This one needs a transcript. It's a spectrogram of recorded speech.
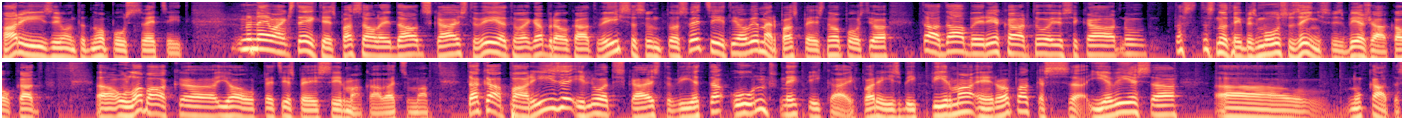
Parīzi un tad nopūst svecīti. Nu, nevajag steigties, pasaulē ir daudz skaistu vietu, vajag apbraukāt visas, un to svecīti jau vienmēr paspējas nopūst, jo tā daba ir iekārtojusi, kā nu, tas, tas notiek bez mūsu ziņas visbiežāk kaut kad. Uh, un labāk uh, jau pēc iespējas sirmākā vecumā. Tā kā Parīze ir ļoti skaista vieta, un ne tikai Parīze bija pirmā Eiropā, kas uh, ieviesa. Uh, nu, kā tas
